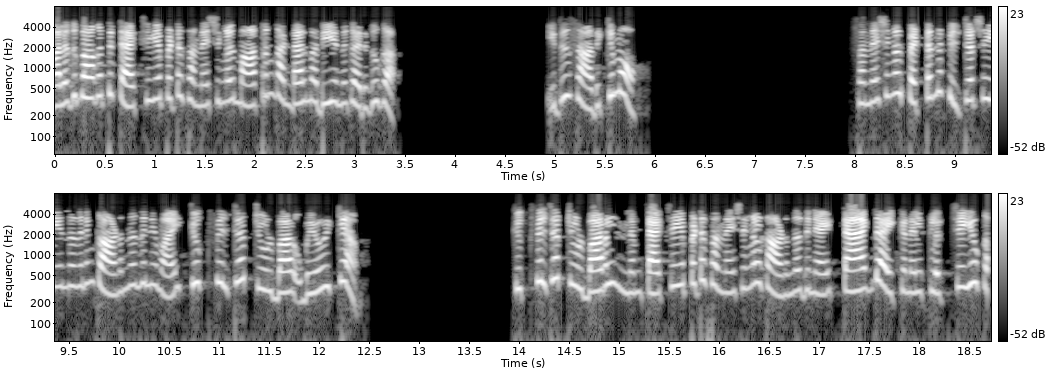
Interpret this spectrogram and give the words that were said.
വലതുഭാഗത്ത് ടാഗ് ചെയ്യപ്പെട്ട സന്ദേശങ്ങൾ മാത്രം കണ്ടാൽ മതി എന്ന് കരുതുക. ഇത് സാധിക്കുമോ? സന്ദേശങ്ങൾ പെട്ടെന്ന് ഫിൽറ്റർ ചെയ്യുന്നതിനും കാണുന്നതിനുമായി ക്വിക്ക് ഫിൽറ്റർ ടൂൾബാർ ഉപയോഗിക്കാം. ക്വിക്ക് ഫിൽറ്റർ ടൂൾബാറിൽ നിന്നും ടാഗ് ചെയ്യപ്പെട്ട സന്ദേശങ്ങൾ കാണുന്നതിനായി ടാഗ്ഡ് ഐക്കണിൽ ക്ലിക്ക് ചെയ്യുക.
